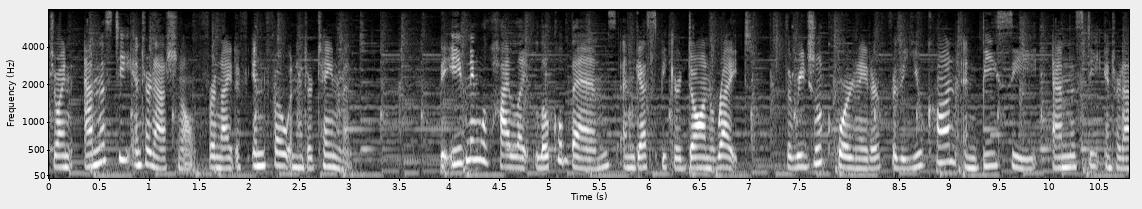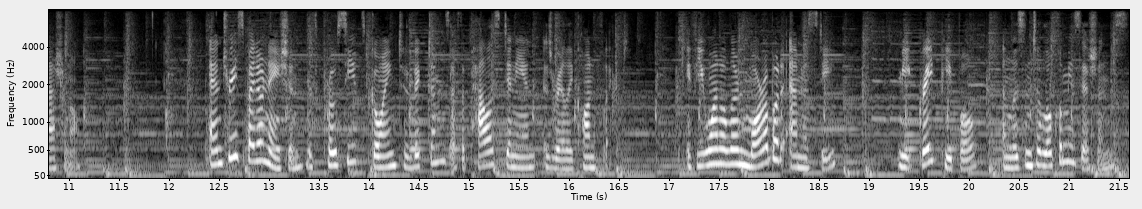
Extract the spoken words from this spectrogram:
join Amnesty International for a night of info and entertainment. The evening will highlight local bands and guest speaker Dawn Wright, the regional coordinator for the Yukon and BC Amnesty International. Entries by donation, with proceeds going to victims of the Palestinian Israeli conflict. If you want to learn more about Amnesty, meet great people, and listen to local musicians,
